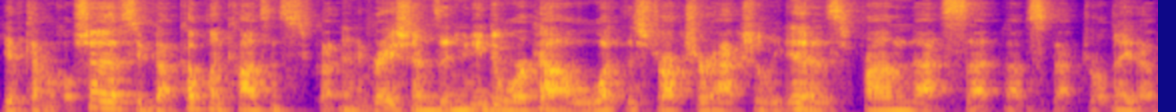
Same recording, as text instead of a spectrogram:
You have chemical shifts, you've got coupling constants, you've got integrations, and you need to work out what the structure actually is from that set of spectral data.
